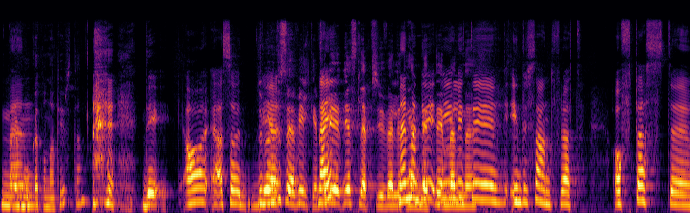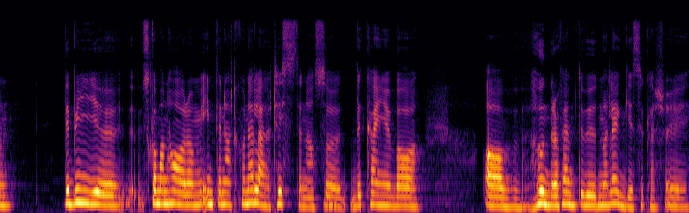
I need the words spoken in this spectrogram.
Har ni men bokat någon artist än? det, ja, alltså, Du behöver inte säga vilken, för det, det släpps ju väldigt Nej, men det, hemligt. det är men, lite intressant för att oftast eh, det blir ju, ska man ha de internationella artisterna så Mm. det kan ju vara av 150 bud man lägger så kanske det är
